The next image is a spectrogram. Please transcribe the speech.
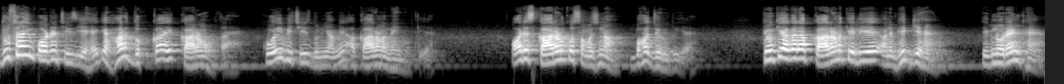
दूसरा इंपॉर्टेंट चीज़ ये है कि हर दुख का एक कारण होता है। कोई भी चीज़ दुनिया में अकारण नहीं होती है। और इस कारण को समझना बहुत ज़रूरी है। क्योंकि अगर आप कारण के लिए अनभिज्ञ हैं, इग्नोरेंट हैं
